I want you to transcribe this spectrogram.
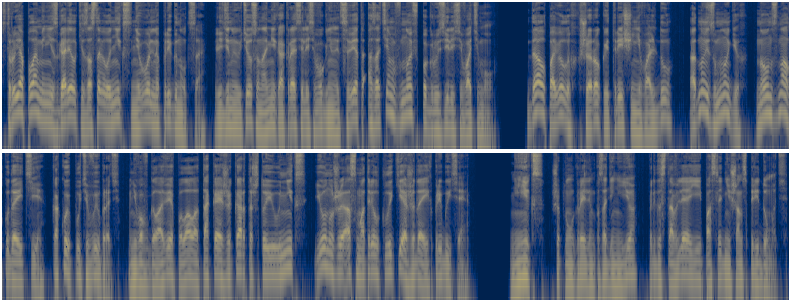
Струя пламени из горелки заставила Никс невольно пригнуться. Ледяные утесы на миг окрасились в огненный цвет, а затем вновь погрузились во тьму. Дал повел их к широкой трещине во льду, одной из многих, но он знал, куда идти, какой путь выбрать. У него в голове пылала такая же карта, что и у Никс, и он уже осмотрел клыки, ожидая их прибытия. «Никс», — шепнул Грейлин позади нее, предоставляя ей последний шанс передумать.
